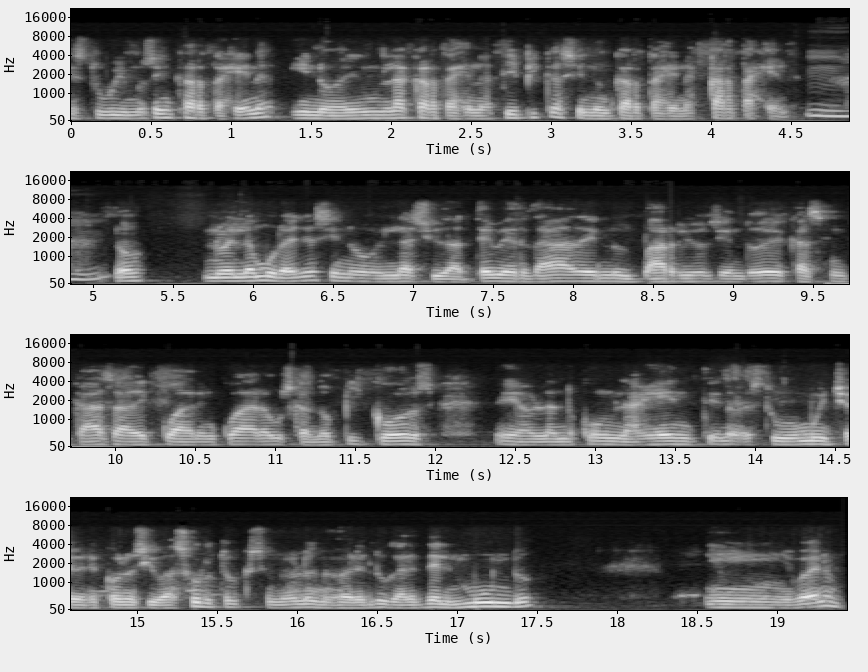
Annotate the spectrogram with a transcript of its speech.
estuvimos en Cartagena y no en la Cartagena típica sino en Cartagena Cartagena uh -huh. no no en la muralla, sino en la ciudad de verdad, en los barrios, yendo de casa en casa, de cuadra en cuadra, buscando picos, eh, hablando con la gente, ¿no? estuvo muy chévere, conocí Basurto, que es uno de los mejores lugares del mundo, y bueno,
